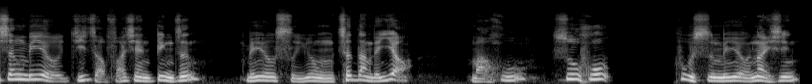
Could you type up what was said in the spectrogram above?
生没有及早发现病症，没有使用适当的药，马虎疏忽；护士没有耐心，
